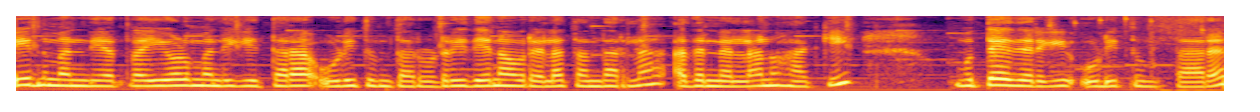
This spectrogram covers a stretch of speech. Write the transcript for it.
ಐದು ಮಂದಿ ಅಥವಾ ಏಳು ಮಂದಿಗೆ ಈ ಥರ ಉಡಿ ತುಂಬ್ತಾರೆ ನೋಡ್ರಿ, ಇದೇನು ಅವರೆಲ್ಲ ತಂದಾರಲ್ಲ ಅದನ್ನೆಲ್ಲನೂ ಹಾಕಿ ಮುತ್ತೈದೆಯರಿಗೆ ಉಡಿ ತುಂಬ್ತಾರೆ.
